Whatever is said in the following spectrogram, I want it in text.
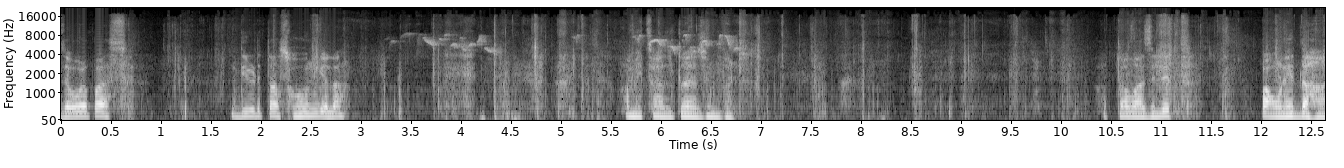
जवळपास दीड तास होऊन गेला. आम्ही चालतोय अजून पण. आता वाजलेत पावणे दहा.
